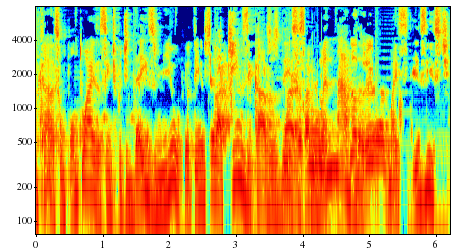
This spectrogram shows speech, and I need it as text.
cara, são pontuais, assim, tipo, de 10 mil, eu tenho, sei lá, 15 casos desses, sabe? Não é nada, não, mas existe,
